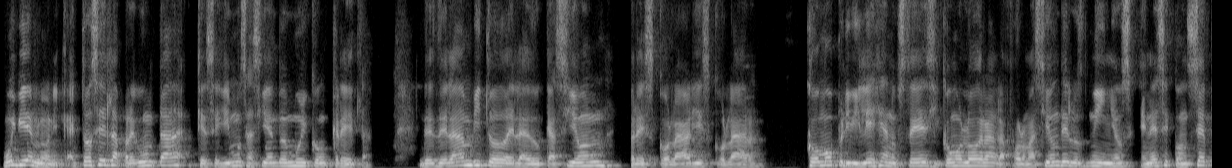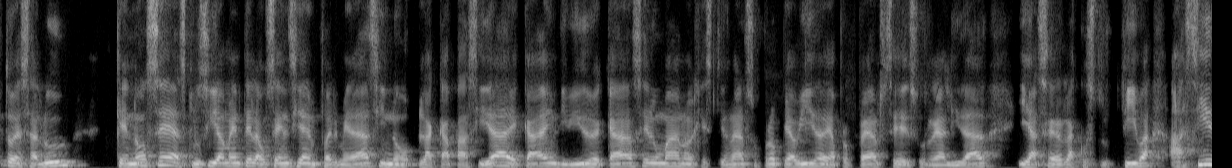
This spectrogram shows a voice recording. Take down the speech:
Muy bien, Mónica. Entonces la pregunta que seguimos haciendo es muy concreta. Desde el ámbito de la educación preescolar y escolar, ¿cómo privilegian ustedes y cómo logran la formación de los niños en ese concepto de salud que no sea exclusivamente la ausencia de enfermedad, sino la capacidad de cada individuo, de cada ser humano de gestionar su propia vida, de apropiarse de su realidad y hacerla constructiva, así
